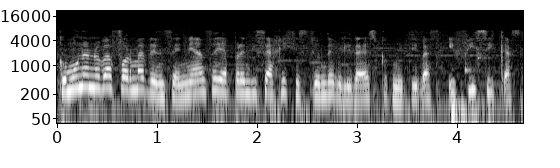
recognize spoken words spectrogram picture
como una nueva forma de enseñanza y aprendizaje y gestión de habilidades cognitivas y físicas.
